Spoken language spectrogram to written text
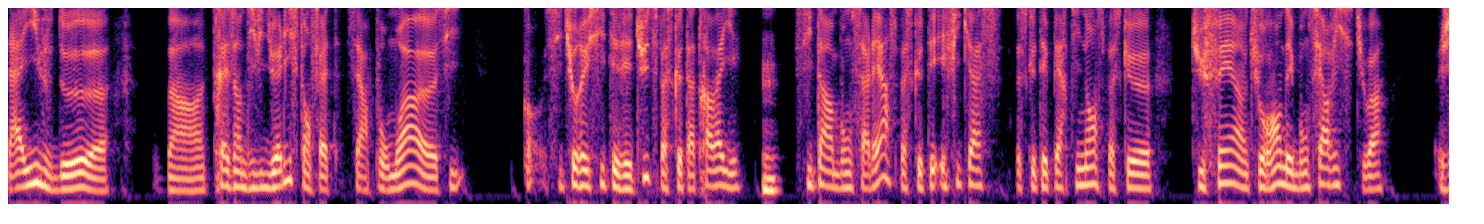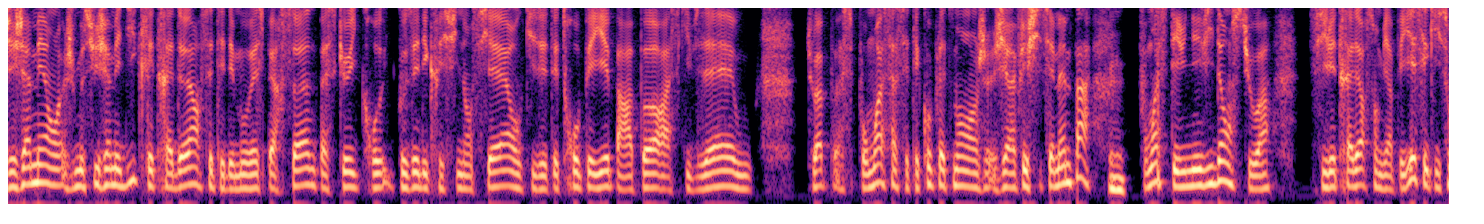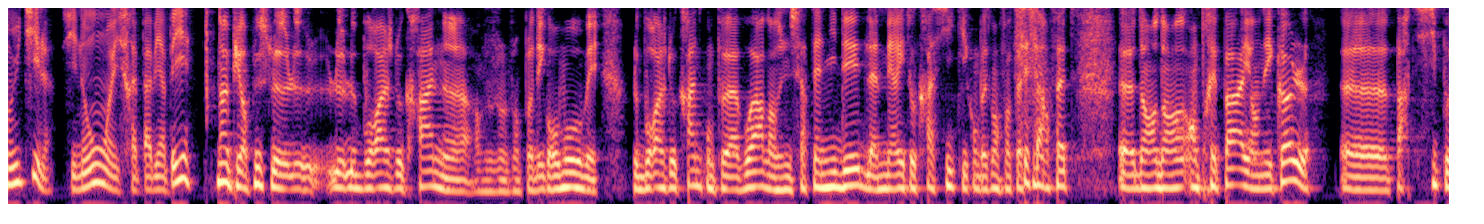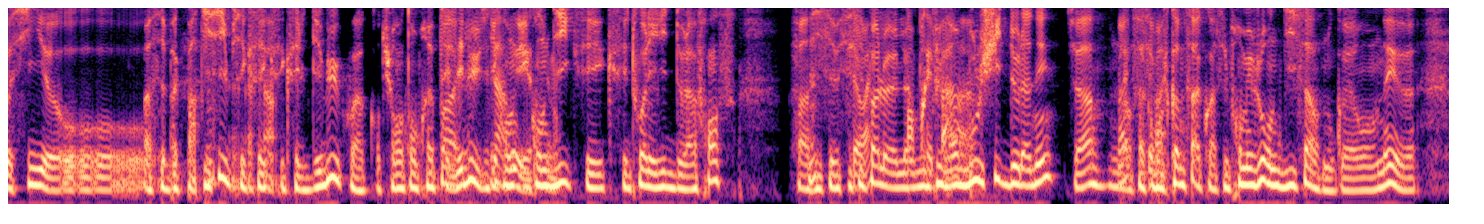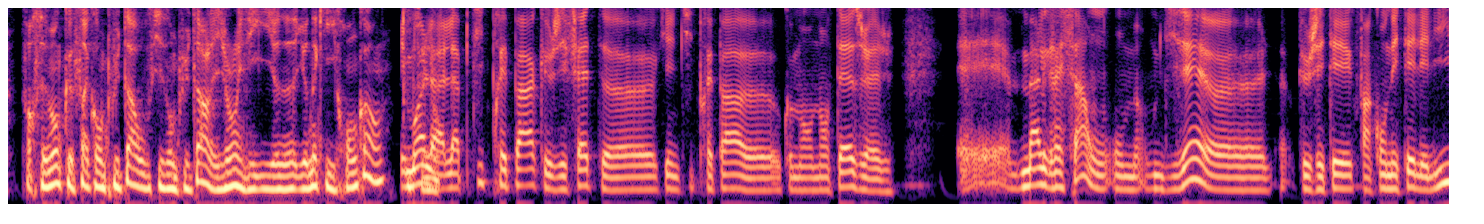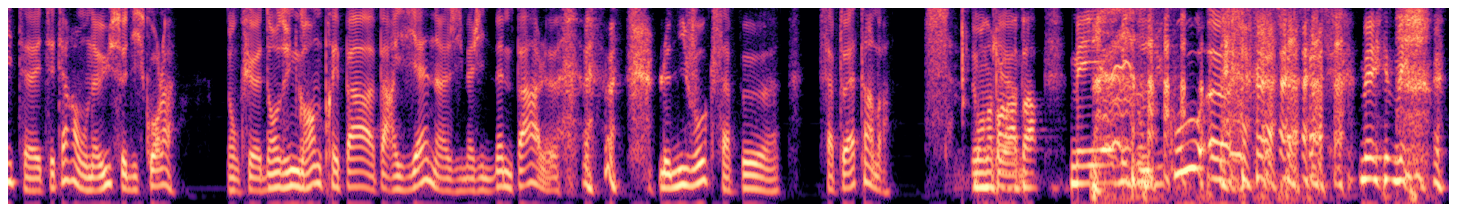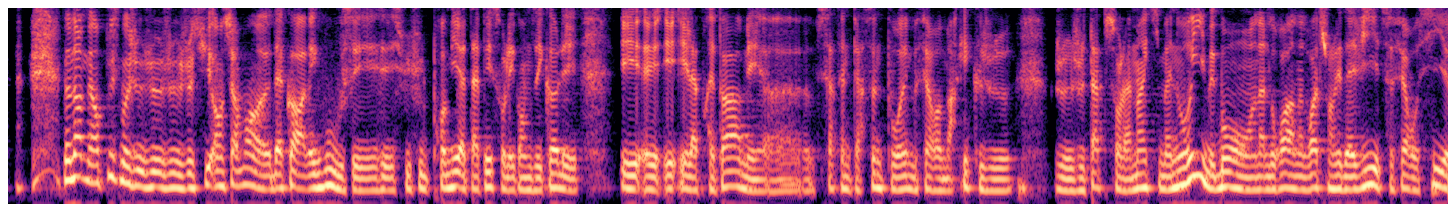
naïve de euh, ben très individualiste en fait. C'est-à-dire pour moi, si quand- si tu réussis tes études, c'est parce que tu as travaillé. Mhm. Si tu as un bon salaire, c'est parce que tu es efficace, parce que tu es pertinent, c'est parce que tu fais un- tu rends des bons services, tu vois j'ai jamais, je me suis jamais dit que les traders c'était des mauvaises personnes parce qu'ils causaient des crises financières ou qu'ils étaient trop payés par rapport à ce qu'ils faisaient ou tu vois pour moi ça c'était complètement j'y réfléchissais même pas Mhm. pour moi c'était une évidence tu vois si les traders sont bien payés c'est qu'ils sont utiles sinon ils seraient pas bien payés Non, et puis en plus, le, le, le, bourrage de crâne, euh, j'emploie des gros mots, mais le bourrage de crâne qu'on peut avoir dans une certaine idée de la méritocratie qui est complètement ça. en fait, euh, dans, dans, en prépa et en école, euh, participe aussi euh, au... Bah, c'est pas que participe, c'est que c'est ça. que c'est que c'est le début, quoi. Quand tu rentres en prépa C'est le début, c'est et ça. qu'on oui, et qu'on te dit que c'est que c'est toi l'élite de la France. Enfin, si c'est si C'est c'est vrai. pas le, le En plus grand euh, bullshit de l'année, tu vois. alors ça commence vrai. comme ça, quoi. C'est le premier jour, on te dit ça. Donc, euh, on est euh, forcément que cinq ans plus tard ou six ans plus tard, les gens, il y, en a- il y en a qui y croient encore. hein. et moi la, la petite prépa que j'ai faite euh, qui est une petite prépa euh, comment nantaise j'ai- j'ai- et malgré ça, on, on me on me disait euh, que j'étais, enfin qu'on était l'élite, euh, etc. On a eu ce discours-là. Donc euh, dans une grande prépa parisienne, j'imagine même pas le, le niveau que ça peut, euh, ça peut atteindre. On n'en parlera euh, pas. Mais, euh, mais donc, du coup, euh, mais, mais non, non, mais en plus, moi, je, je, je, je suis entièrement d'accord avec vous. C'est, je, suis- je suis le premier à taper sur les grandes écoles et et, et, et la prépa, mais certaines personnes pourraient me faire remarquer que je, je, je tape sur la main qui m'a nourri. Mais bon, on a le droit, on a le droit de changer d'avis et de se faire aussi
